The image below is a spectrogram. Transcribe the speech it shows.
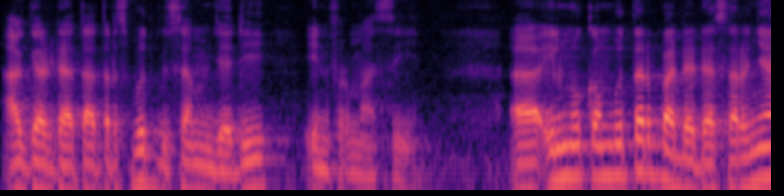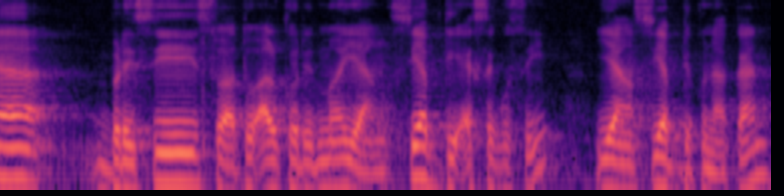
agar data tersebut bisa menjadi informasi. Uh, ilmu komputer pada dasarnya berisi suatu algoritma yang siap dieksekusi, yang siap digunakan.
